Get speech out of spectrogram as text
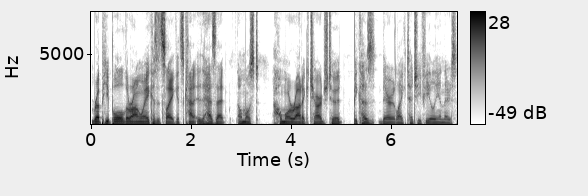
rub people the wrong way because it's like it's kind of it has that almost homoerotic charge to it because they're like touchy feely and there's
